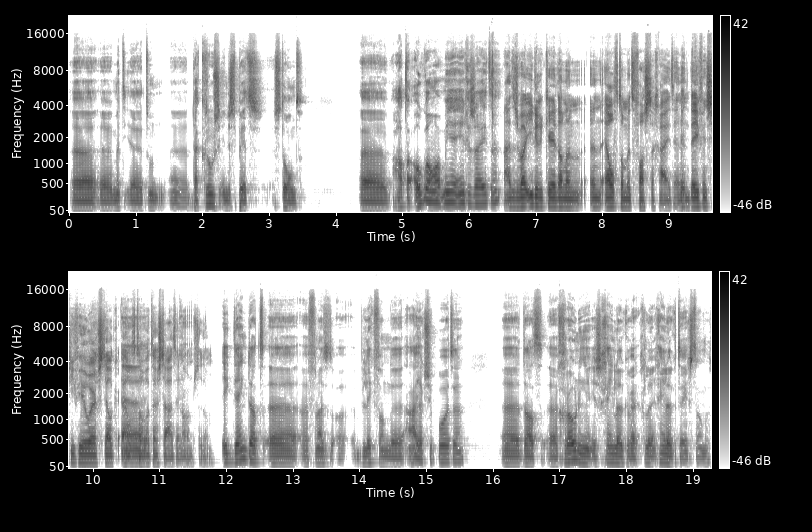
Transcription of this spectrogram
eh, eh, met, eh, toen eh Da Cruz in de spits stond. Eh, had er ook wel wat meer in gezeten. Maar het is wel iedere keer dan een, een elftal met vastigheid. En een defensief heel erg sterk elftal wat daar staat in Amsterdam. Ik denk dat eh, vanuit het blik van de Ajax-supporter... eh, dat eh, Groningen is geen leuke, geen leuke tegenstander.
